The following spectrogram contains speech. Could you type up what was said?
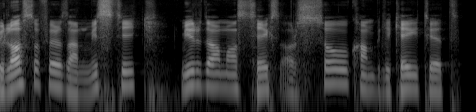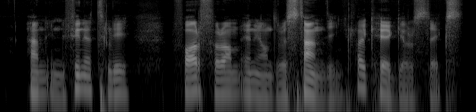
Philosophers and mystic, Mir Damad's texts are so complicated and infinitely far from any understanding, like Hegel's text.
